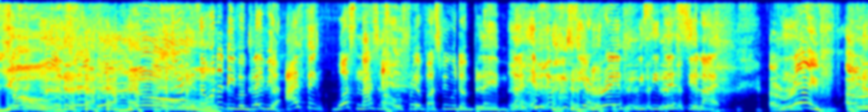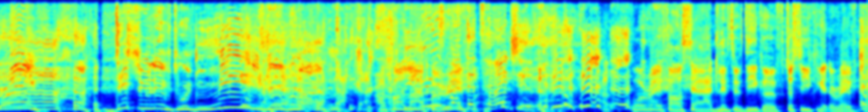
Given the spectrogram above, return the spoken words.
yo, Because I wouldn't even blame you. I think what's nice about all three of us, we would have blamed. Like if, if we see a rave, we see this, you're like, A rave, a rave. this you lived with me, big man. I can't lie. For use a rave, detergent. for a rave, I'll say I'd lived with Digo just so you can get the rave, bro.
